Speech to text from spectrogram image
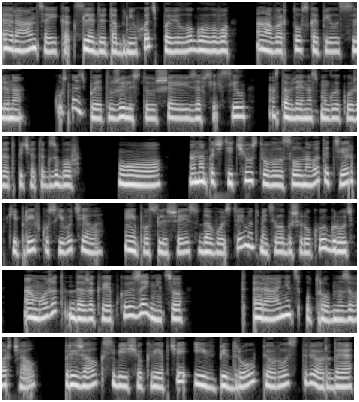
Эраанца и как следует обнюхать повело голову, а во рту скопилась слюна. Куснуть бы эту жилистую шею изо всех сил, оставляя на смуглой коже отпечаток зубов. О, она почти чувствовала солоновато-терпкий привкус его тела. И после шеи с удовольствием отметила бы широкую грудь, а может, даже крепкую задницу. Ранец утробно заворчал, прижал к себе еще крепче, и в бедро уперлась твердое.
